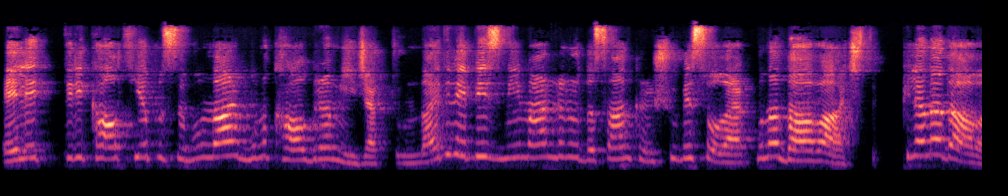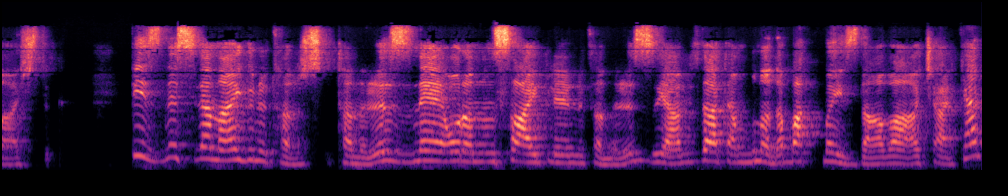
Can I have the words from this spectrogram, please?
elektrik altyapısı bunlar bunu kaldıramayacak durumdaydı ve biz Mimarlar Odası Ankara Şubesi olarak buna dava açtık. Plana dava açtık. Biz ne Sinan Aygün'ü tanırız, ne oranın sahiplerini tanırız. Yani biz zaten buna da bakmayız dava açarken.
